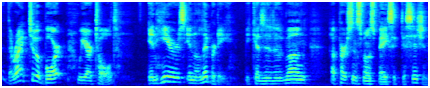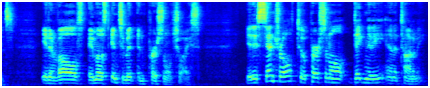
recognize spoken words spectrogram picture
the right to abort, we are told, inheres in liberty because it is among a person's most basic decisions. It involves a most intimate and personal choice. It is central to a personal dignity and autonomy.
